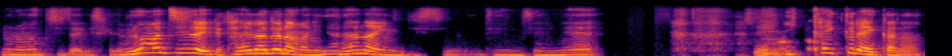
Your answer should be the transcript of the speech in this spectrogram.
室町時代ですけど、室町時代って大河ドラマにならないんですよ、全然ね。ー、そうなん一だ。回くらいかな。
